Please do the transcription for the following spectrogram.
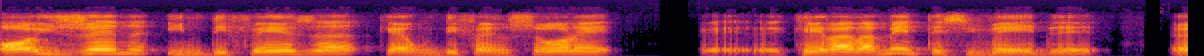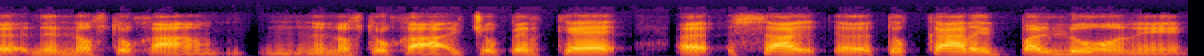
Oisen in difesa, che è un difensore eh, che raramente si vede eh, nel nostro, cam- nel, nostro calcio perché eh, sa eh, toccare il pallone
